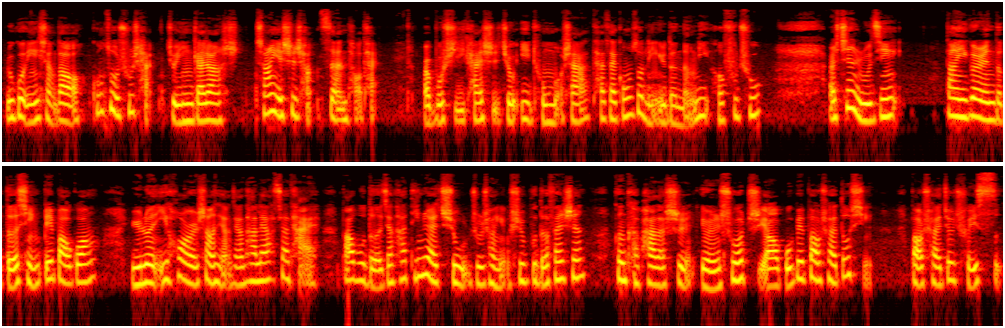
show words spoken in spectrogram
如果影响到工作出产，就应该让商业市场自然淘汰，而不是一开始就意图抹杀他在工作领域的能力和付出。而现如今，当一个人的德行被曝光，舆论一哄而上想将他拉下台，巴不得将他钉在耻辱柱上，永世不得翻身。更可怕的是，有人说只要不被爆出来都行，爆出来就垂死，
